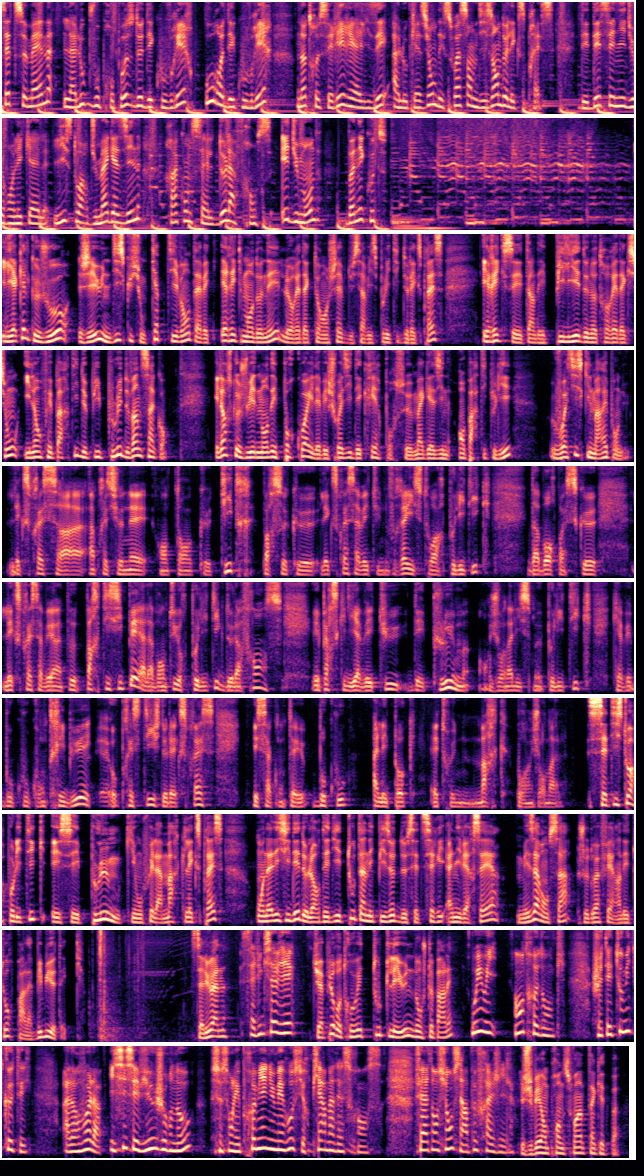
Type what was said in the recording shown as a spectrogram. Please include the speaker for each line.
Speaker 1: Cette semaine, La Loupe vous propose de découvrir ou redécouvrir notre série réalisée à l'occasion des 70 ans de l'Express, des décennies durant lesquelles l'histoire du magazine raconte celle de la France et du monde. Bonne écoute
Speaker 2: Il y a quelques jours, j'ai eu une discussion captivante avec Éric Mandonnet, le rédacteur en chef du service politique de l'Express. Éric, c'est un des piliers de notre rédaction, il en fait partie depuis plus de 25 ans. Et lorsque je lui ai demandé pourquoi il avait choisi d'écrire pour ce magazine en particulier, voici ce qu'il m'a répondu.
Speaker 3: L'Express a impressionné en tant que titre parce que l'Express avait une vraie histoire politique. D'abord parce que l'Express avait un peu participé à l'aventure politique de la France et parce qu'il y avait eu des plumes en journalisme politique qui avaient beaucoup contribué au prestige de l'Express et ça comptait beaucoup à l'époque être une marque pour un journal.
Speaker 2: Cette histoire politique et ces plumes qui ont fait la marque L'Express, on a décidé de leur dédier tout un épisode de cette série anniversaire, mais avant ça, je dois faire un détour par la bibliothèque. Salut Anne.
Speaker 4: Salut Xavier.
Speaker 2: Tu as pu retrouver toutes les unes dont je te parlais?
Speaker 4: Oui, oui, entre donc. Je t'ai tout mis de côté. Alors voilà, ici ces vieux journaux, ce sont les premiers numéros sur Pierre Mendès France. Fais attention, c'est un peu fragile.
Speaker 2: Je vais en prendre soin, t'inquiète pas.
